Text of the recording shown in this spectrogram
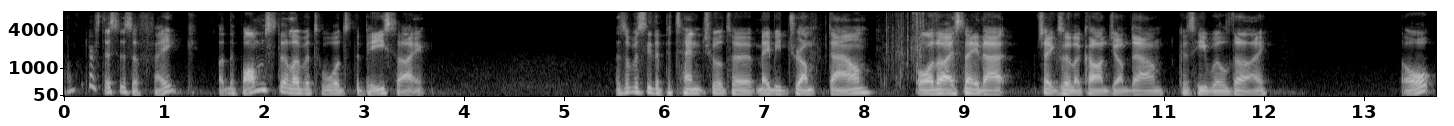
I wonder if this is a fake. Like the bomb's still over towards the B site. There's obviously the potential to maybe jump down. Although I say that, Zula can't jump down because he will die. Oh,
